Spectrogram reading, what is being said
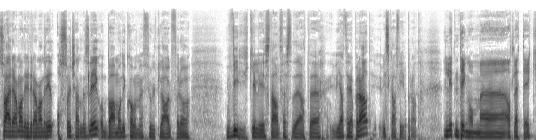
så er Real Madrid Real Madrid også i Champions League, og da må de komme med fullt lag for å virkelig stadfeste det at uh, vi har tre på rad, vi skal ha fire på rad. En liten ting om uh, Atletic.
